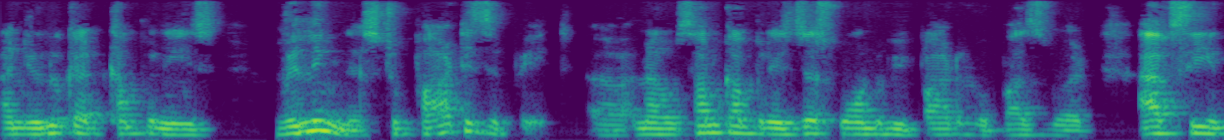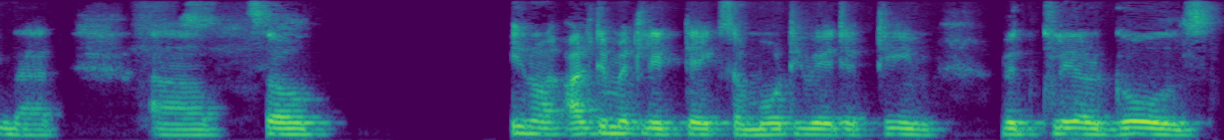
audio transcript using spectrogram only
and you look at companies' willingness to participate. Uh, now, some companies just want to be part of a buzzword. I've seen that. Uh, so, you know, ultimately it takes a motivated team with clear goals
